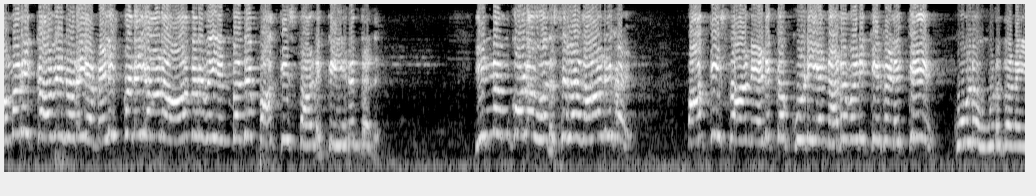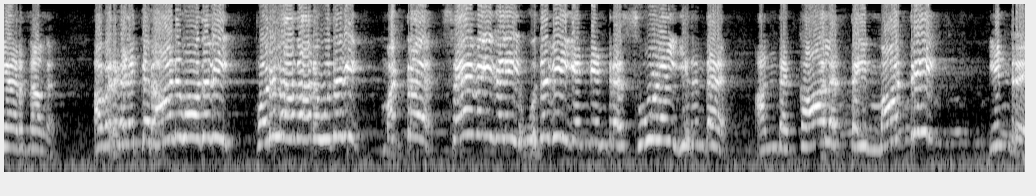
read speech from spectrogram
அமெரிக்காவினுடைய வெளிப்படையான ஆதரவு என்பது பாகிஸ்தானுக்கு இருந்தது. இன்னும் கூட ஒரு சில நாடுகள் பாகிஸ்தான் எடுக்கக்கூடிய நடவடிக்கைகளுக்கு கூட உறுதுணையா இருந்தாங்க. அவர்களுக்கு ராணுவ உதவி பொருளாதார உதவி மற்ற சேவைகளில் உதவி என்கின்ற சூழல் இருந்த அந்த காலத்தை மாற்றி இன்று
